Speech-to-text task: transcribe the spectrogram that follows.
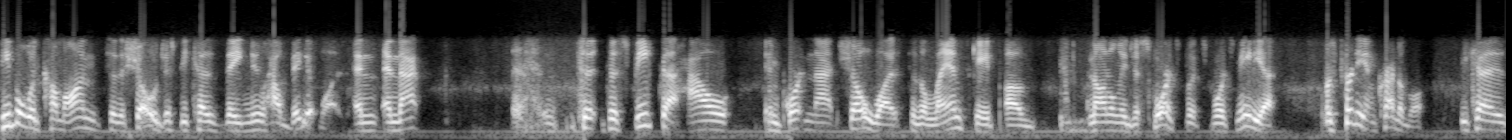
people would come on to the show just because they knew how big it was. And and that to to speak to how important that show was to the landscape of not only just sports but sports media was pretty incredible because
